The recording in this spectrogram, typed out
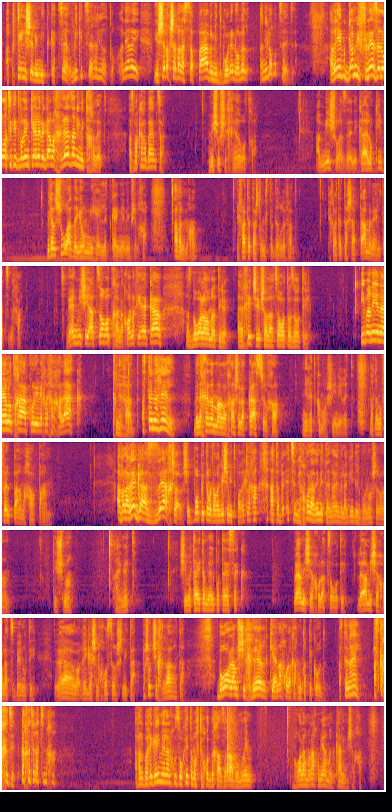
הפתיל שלי נתקצר, מי קיצר לי אותו? אני הרי יושב עכשיו על הספה ומתבונן ואומר, אני לא רוצה את זה. הרי גם לפני זה לא רציתי דברים כאלה וגם אחרי זה אני מתחרט. אז מה קרה באמצע? מישהו שחרר אותך. המישהו הזה נקרא אלוקים. בגלל שהוא עד היום ניהל את העניינים שלך. אבל מה? החלטת שאתה מסתדר לבד. החלטת שאתה מנהל את עצמך. ואין מי שיעצור אותך, נכון אחי היקר? אז בורא עולם אומר, תראה, היחיד שאי אפשר לעצור אותו זה אותי. אם אני אנהל אותך, הכל ילך לך חלק, לך לבד. אז תנהל. ולכן המערכה של הכעס שלך נראית כמו שהיא נראית. ואתה נופל פעם אחר פעם. אבל הרגע הזה עכשיו, שבו פתאום אתה מרגיש שמתפרק לך, אתה בעצם יכול להרים את העיניים ולהגיד, ריבונו של עולם, תשמע, האמת, שאם אתה היית מנהל פה את העסק, לא היה מי שיכול לעצור אותי, לא היה מי שיכול לעצבן אותי, לא היה רגע של חוסר שליטה, פשוט שחררת. בורא העולם שחרר כי אנחנו לקחנו את הפיקוד. אז תנהל, אז קח את זה, קח את זה לעצמך. אבל ברגעים האלה אנחנו זורקים את המפתחות בחזרה ואומרים, בורא העולם, אנחנו נהיה המנכ"לים שלך.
